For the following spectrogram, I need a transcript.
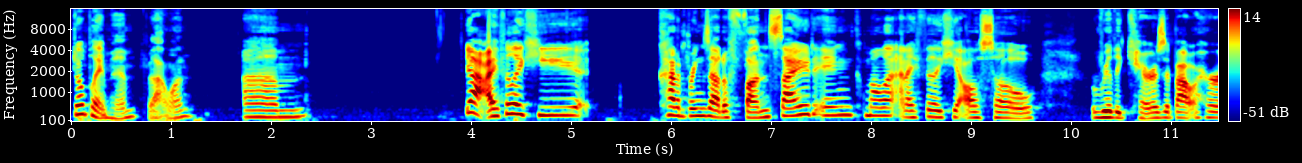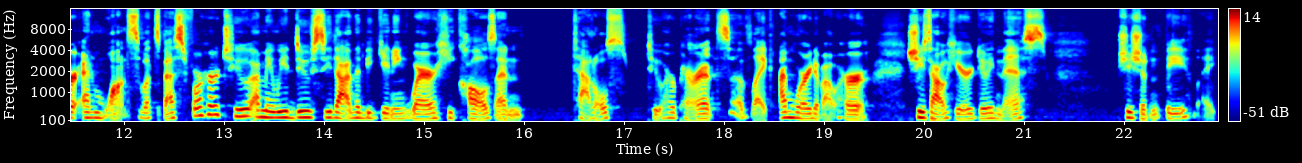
don't blame him for that one. Um yeah i feel like he kind of brings out a fun side in kamala and i feel like he also really cares about her and wants what's best for her too. I mean we do see that in the beginning where he calls and tattles to her parents of like i'm worried about her. She's out here doing this. She shouldn't be. Like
